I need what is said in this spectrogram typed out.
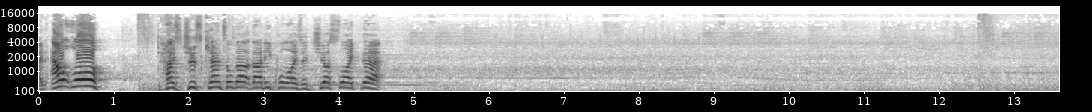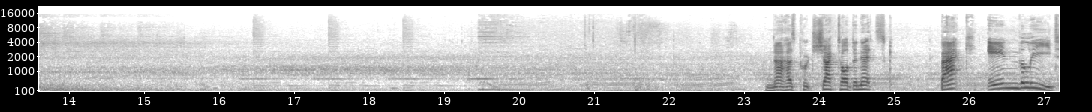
An outlaw has just cancelled out that equalizer just like that. And that has put Shakhtar Donetsk back in the lead.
